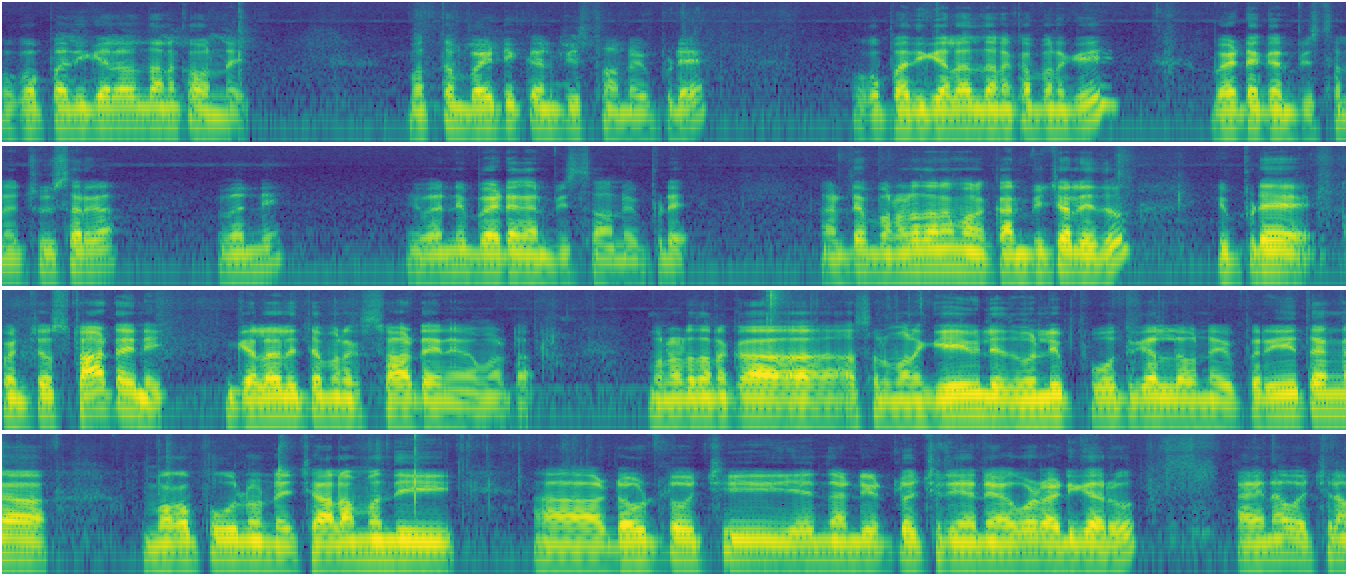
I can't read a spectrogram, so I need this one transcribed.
ఒక పది గెలల దాకా ఉన్నాయి. మొత్తం బయటికి కనిపిస్తున్నాయి ఇప్పుడే. ఒక పది గెలల దాకా మనకి బయట కనిపిస్తున్నాయి. చూసారుగా? ఇవన్నీ ఇవన్నీ బయట కనిపిస్తా ఉన్నాయి ఇప్పుడే. అంటే మొన్నటిదాకా మనకు కనిపించలేదు. ఇప్పుడే కొంచెం స్టార్ట్ అయినాయి. గెలలు అయితే మనకు స్టార్ట్ అయినాయి అనమాట మొన్నటిదనక అసలు మనకి లేదు. ఓన్లీ పోతుగల్లో ఉన్నాయి. విపరీతంగా మగ పువ్వులు ఉన్నాయి. చాలామంది డౌట్లు వచ్చి ఏందండి ఎట్లా వచ్చినాయి అని కూడా అడిగారు. అయినా వచ్చినా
